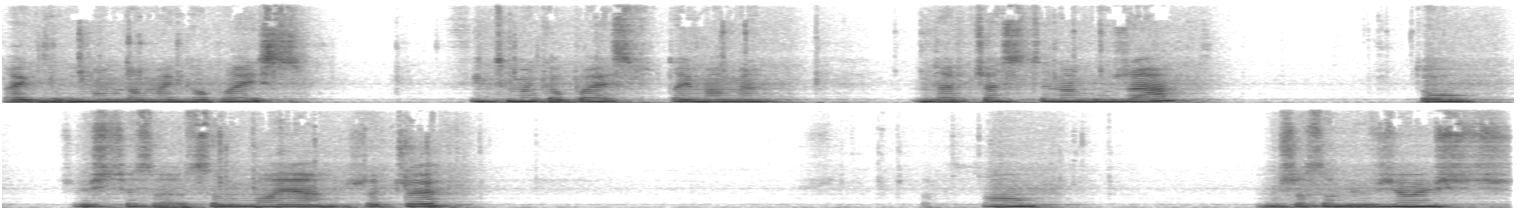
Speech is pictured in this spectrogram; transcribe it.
Tak wygląda Megabase. Fit Megabase. Tutaj mamy Ender Chesty na górze. Tu oczywiście są, moje rzeczy. To. Muszę sobie wziąć.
